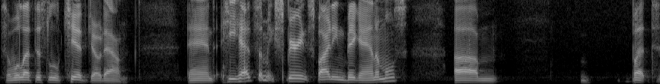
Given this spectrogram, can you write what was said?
So we'll let this little kid go down. And he had some experience fighting big animals. Um, but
